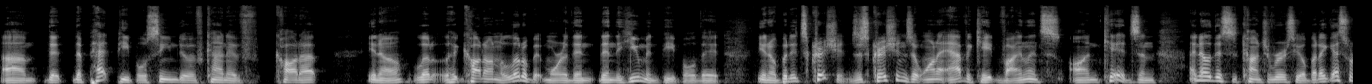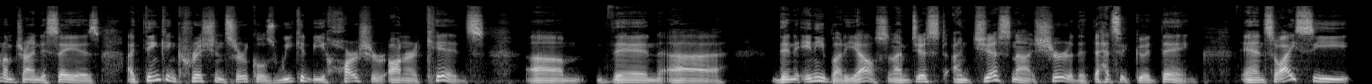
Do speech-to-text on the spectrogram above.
Um, that the pet people seem to have kind of caught up, you know, little caught on a little bit more than than the human people. That you know, but it's Christians. It's Christians that want to advocate violence on kids. And I know this is controversial, but I guess what I'm trying to say is, I think in Christian circles we can be harsher on our kids um, than. Uh, than anybody else. And I'm just, I'm just not sure that that's a good thing. And so I see,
